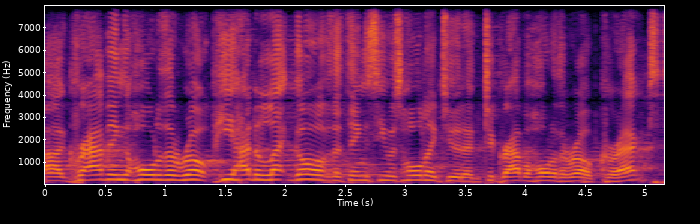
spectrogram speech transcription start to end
uh, grabbing a hold of the rope, he had to let go of the things he was holding to, to to grab a hold of the rope, correct?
